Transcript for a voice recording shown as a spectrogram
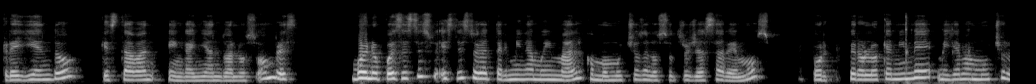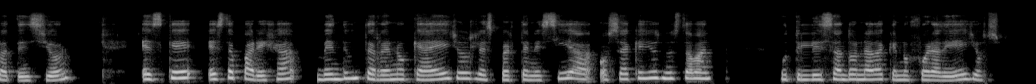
creyendo que estaban engañando a los hombres. Bueno, pues este esta historia termina muy mal, como muchos de nosotros ya sabemos, pero lo que a mí me, me llama mucho la atención es que esta pareja vende un terreno que a ellos les pertenecía, o sea que ellos no estaban utilizando nada que no fuera de ellos.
